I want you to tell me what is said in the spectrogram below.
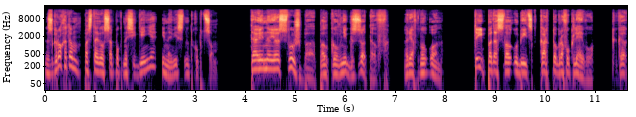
С грохотом поставил сапог на сиденье и навис над купцом. «Тайная служба, полковник Зотов!» — рявкнул он. ты подослал убийц к картографу Кляеву. К,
